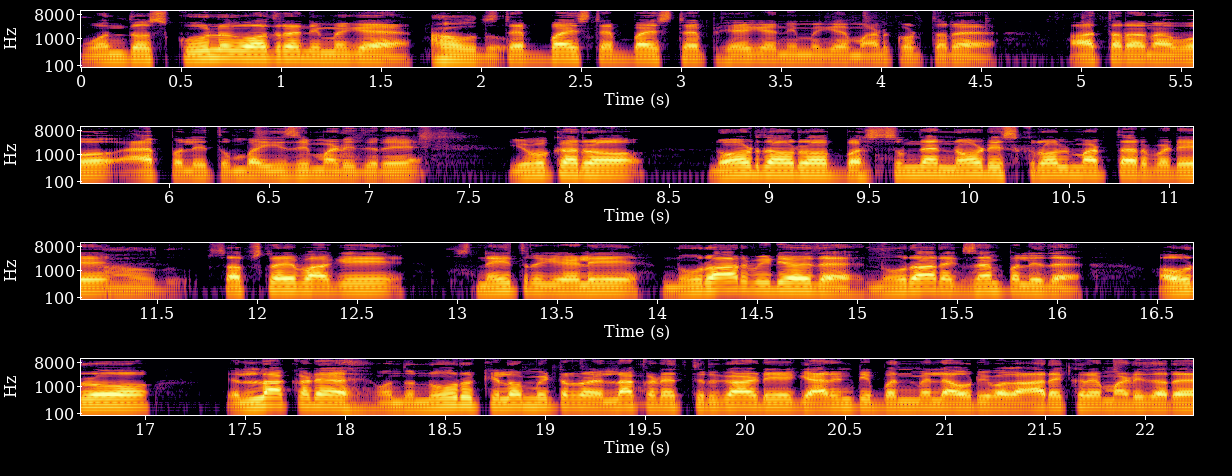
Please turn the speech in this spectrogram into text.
ಒಂದು ಸ್ಕೂಲಿಗೆ ಹೋದ್ರೆ ನಿಮಗೆ ಹೌದು. Step by step by step ಹೇಗೆ ನಿಮಗೆ ಮಾಡಿಕೊಡ್ತಾರೆ ಆ ಥರ ನಾವು ಆ್ಯಪಲ್ಲಿ ತುಂಬ ಈಸಿ ಮಾಡಿದ್ದೀರಿ. ಯುವಕರು ನೋಡಿದವರು ಬಸ್ ಸುಮ್ಮನೆ ನೋಡಿ ಸ್ಕ್ರೋಲ್ ಮಾಡ್ತಾ ಇರಬೇಡಿ. ಹೌದು. ಸಬ್ಸ್ಕ್ರೈಬ್ ಆಗಿ ಸ್ನೇಹಿತರಿಗೆ ಹೇಳಿ ನೂರಾರು ವಿಡಿಯೋ ಇದೆ ನೂರಾರು ಎಕ್ಸಾಂಪಲ್ ಇದೆ. ಅವರು ಎಲ್ಲ ಕಡೆ ಒಂದು ನೂರು ಕಿಲೋಮೀಟರ್ ಎಲ್ಲ ಕಡೆ ತಿರುಗಾಡಿ ಗ್ಯಾರಂಟಿ ಬಂದಮೇಲೆ ಅವ್ರು ಇವಾಗ ಆರು ಎಕರೆ ಮಾಡಿದ್ದಾರೆ.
